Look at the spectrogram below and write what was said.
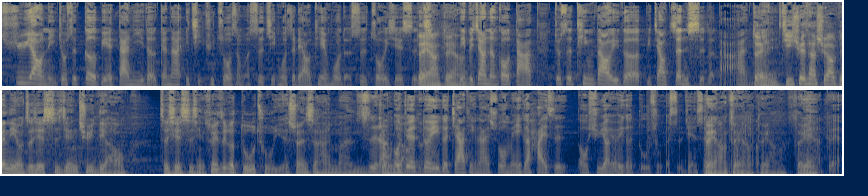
需要你，就是个别单一的跟他一起去做什么事情，或是聊天，或者是做一些事情。对啊，对啊，你比较能够答，就是听到一个比较真实的答案。对，的确他需要跟你有这些时间去聊。这些事情，所以这个独处也算是还蛮是啦。我觉得对一个家庭来说，每一个孩子都需要有一个独处的时间。对啊，对啊，对啊，所以对啊，对啊。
